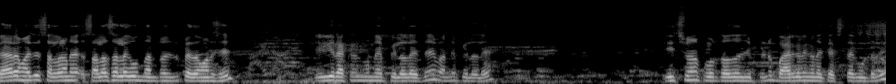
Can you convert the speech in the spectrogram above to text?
బేరం అయితే చల్ల చల్ల చల్లగా ఉంది అంటుంది పెద్ద మనిషి. ఈ రకంగా ఉన్నాయి పిల్లలు అయితే ఇవన్నీ పిల్లలే. ఈచ్ వన్ ఫోర్ థౌసండ్ చెప్పిండు. బార్గెనింగ్ అనేది ఖచ్చితంగా ఉంటుంది.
